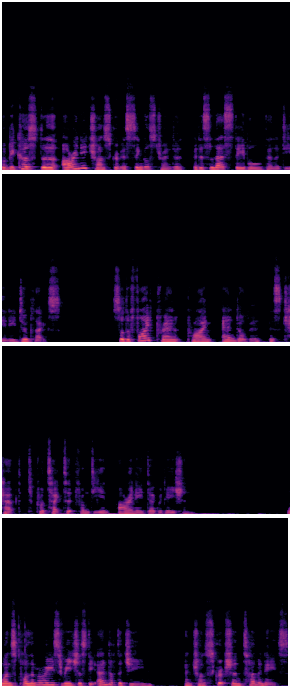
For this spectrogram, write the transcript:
But because the RNA transcript is single-stranded, it is less stable than a DNA duplex. So the 5' prime end of it is kept to protect it from DNA, RNA degradation. Once polymerase reaches the end of the gene and transcription terminates,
